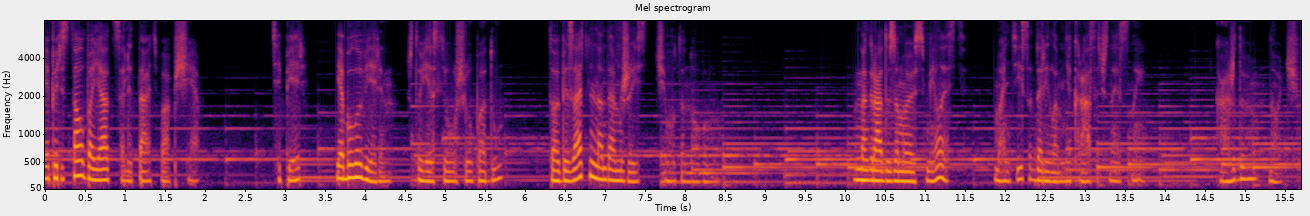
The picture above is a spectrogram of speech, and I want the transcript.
я перестал бояться летать вообще. Теперь я был уверен, что если уши упаду, то обязательно дам жизнь чему-то новому. В награду за мою смелость Мантиса дарила мне красочные сны. Каждую ночь.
